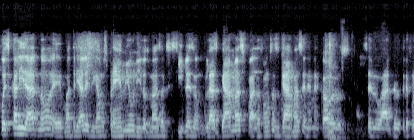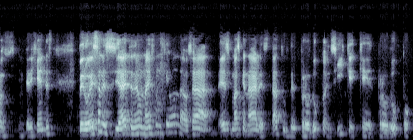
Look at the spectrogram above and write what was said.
pues calidad, ¿no? materiales, digamos, premium y los más accesibles, las gamas, las famosas gamas en el mercado de los celular, de los teléfonos inteligentes, pero esa necesidad de tener un iPhone, ¿qué onda? O sea, es más que nada el estatus del producto en sí que, que, el producto,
